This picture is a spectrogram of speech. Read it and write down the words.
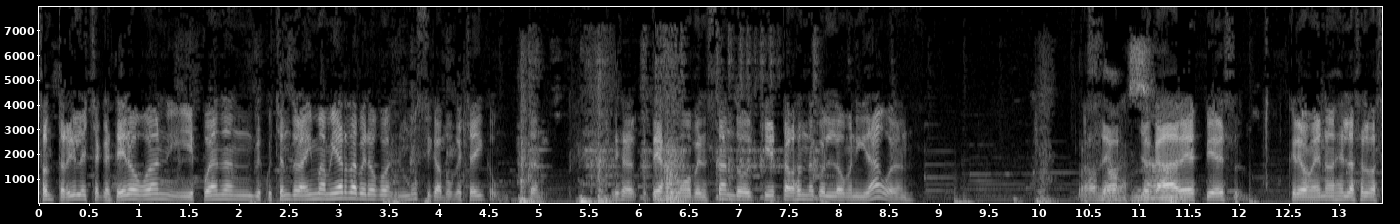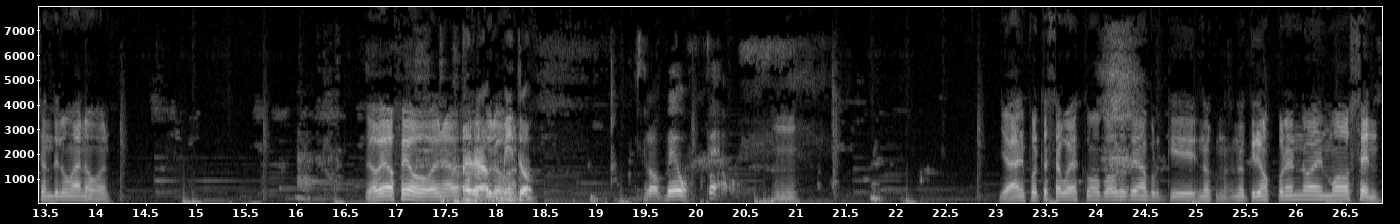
son, terribles chaqueteros, weón, y después andan escuchando la misma mierda, pero con música, porque, ¿cachai? Deja- te deja como pensando qué está pasando con la humanidad, weón. Yo cada vez pienso, creo menos en la salvación del humano, weón. Lo veo feo, weón, a, a Era futuro, un weón. mito. Lo veo feo. Mm. Ya no importa esa weá es como para otro tema porque no, no, no queremos ponernos en modo zen.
